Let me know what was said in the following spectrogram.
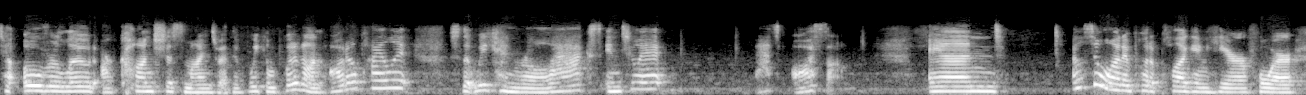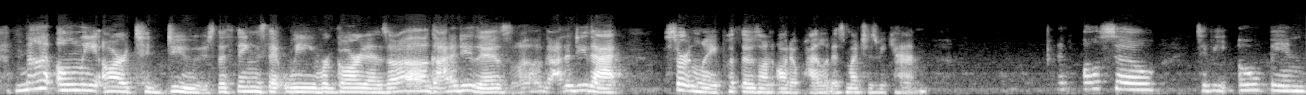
to overload our conscious minds with. If we can put it on autopilot so that we can relax into it, that's awesome. And I also want to put a plug in here for not only our to dos, the things that we regard as, oh, gotta do this, oh, gotta do that. Certainly put those on autopilot as much as we can. And also to be open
